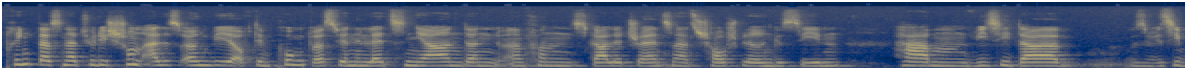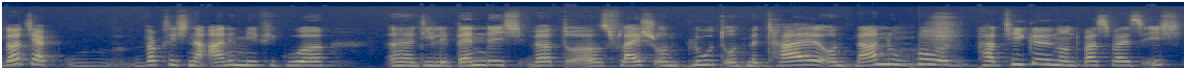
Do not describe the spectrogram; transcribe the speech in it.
bringt das natürlich schon alles irgendwie auf den Punkt, was wir in den letzten Jahren dann äh, von Scarlett Johansson als Schauspielerin gesehen haben, wie sie da, sie wird ja wirklich eine Anime-Figur, äh, die lebendig wird aus Fleisch und Blut und Metall und Nanopartikeln und was weiß ich.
